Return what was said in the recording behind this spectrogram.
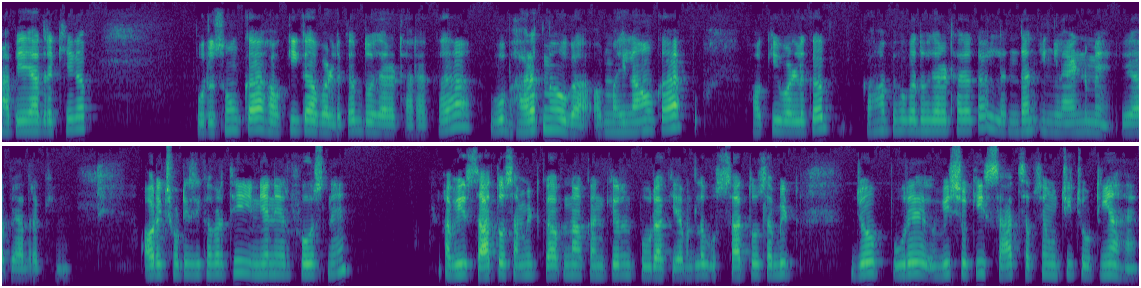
आप ये याद रखिएगा, पुरुषों का हॉकी का वर्ल्ड कप 2018 का, वो भारत में होगा। और महिलाओं का हॉकी वर्ल्ड कप कहाँ पे होगा 2018 का? लंदन, इंग्लैंड में। ये आप याद रखेंगे। और एक छोटी सी खबर थी, इंडियन एयरफोर्स ने अभी सातों समिट का अपना कंक्यूरन पूरा किया। मतलब उस सातों समिट जो पूरे विश्व की सात सबसे ऊँची चोटियाँ हैं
